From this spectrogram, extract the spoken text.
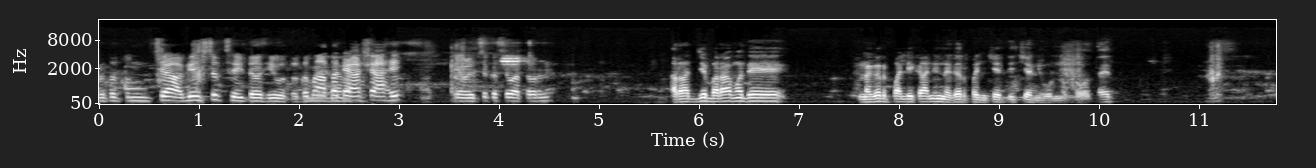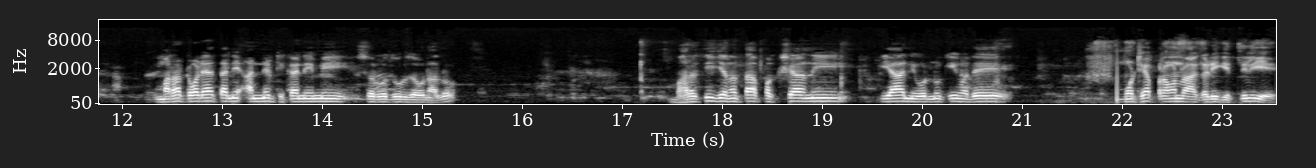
खर तर तुमच्या अगेन्स्टच इथं हे होत. होतं पण आता काय आशा आहे त्यावेळेचं कसं वातावरण आहे? राज्यभरामध्ये नगरपालिका आणि नगरपंचायतीच्या निवडणुका होत आहेत. मराठवाड्यात आणि अन्य ठिकाणी मी सर्व दूर जाऊन आलो. भारतीय जनता पक्षाने या निवडणुकीमध्ये मोठ्या प्रमाणावर आघाडी घेतलेली आहे.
